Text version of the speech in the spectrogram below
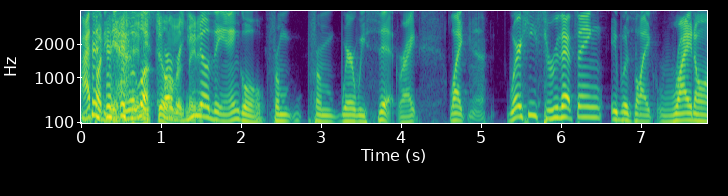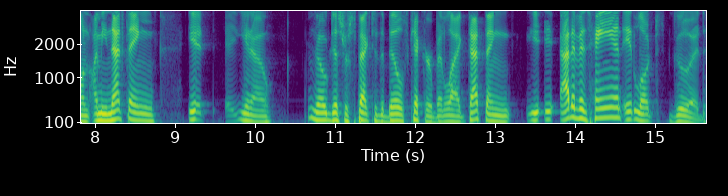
I thought he did. Well, look, still Ferber, you made it. know the angle from from where we sit, right? Like yeah where he threw that thing, it was like right on. I mean, that thing, it you know, no disrespect to the Bills kicker, but like that thing it, it- out of his hand, it looked good.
